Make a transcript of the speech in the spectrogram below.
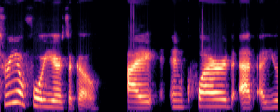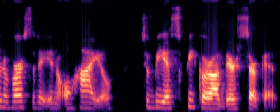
three or four years ago, I inquired at a university in Ohio to be a speaker on their circuit.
